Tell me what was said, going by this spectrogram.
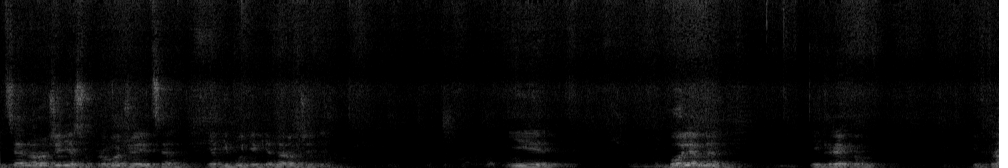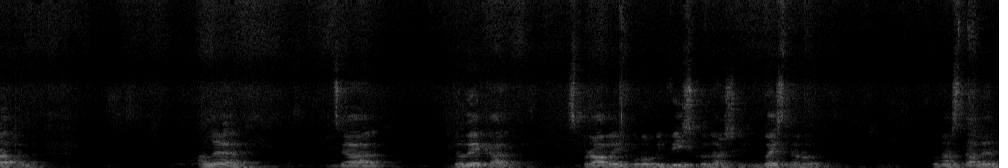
І це народження супроводжується, як і будь-яке народження. І болями, і криком, і втратами. Але ця велика справа, яку робить військо наше, весь народ, вона стане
